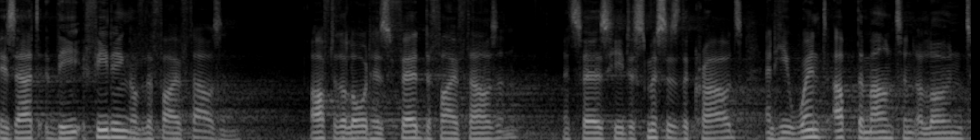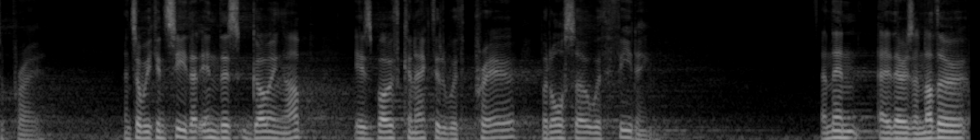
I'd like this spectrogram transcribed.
is at the feeding of the 5,000. After the Lord has fed the 5,000, it says he dismisses the crowds and he went up the mountain alone to pray. And so we can see that in this going up is both connected with prayer but also with feeding. And then uh, there's another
